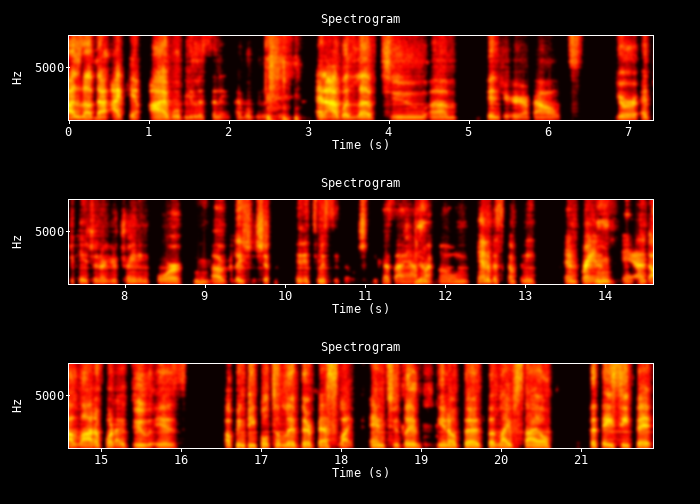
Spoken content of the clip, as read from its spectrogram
I love that. I can't. I will be listening. I will be listening, and I would love to um, bend your ear about your education or your training for mm-hmm. a relationship and intimacy coach because I have Yeah. my own cannabis company and brand. Mhm. And a lot of what I do is helping people to live their best life and to live, you know, the the lifestyle that they see fit,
